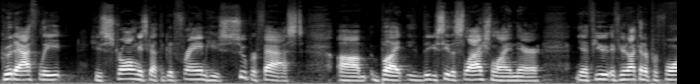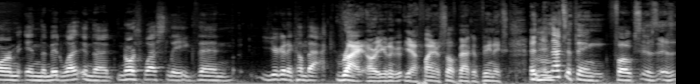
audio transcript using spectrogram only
good athlete. He's strong. He's got the good frame. He's super fast. Um, but you see the slash line there. You know, if you if you're not going to perform in the Midwest in the Northwest League, then you're going to come back. Right. Or you're going to yeah find yourself back in Phoenix. And, and that's the thing, folks, is, is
